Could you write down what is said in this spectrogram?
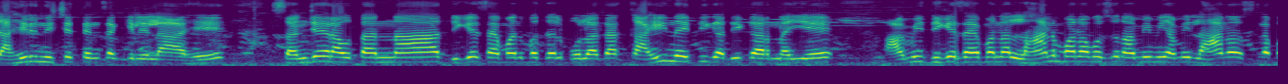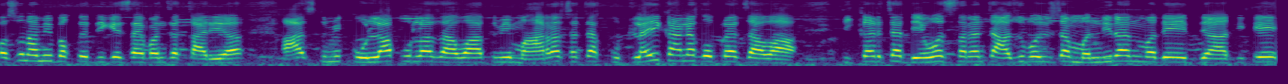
जाहीर निषेध त्यांचा केलेला आहे. संजय राऊतांना दिघे साहेबांबद्दल बोलायचा काही नैतिक अधिकार नाही आहे आम्ही दिघे साहेबांना लहानपणापासून आम्ही मी आम्ही लहान असल्यापासून आम्ही बघतोय दिघे साहेबांचं कार्य. आज तुम्ही कोल्हापूरला जावा तुम्ही महाराष्ट्राच्या कुठल्याही कानाकोपऱ्यात जावा. तिकडच्या देवस्थानांच्या आजूबाजूच्या मंदिरांमध्ये तिथे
